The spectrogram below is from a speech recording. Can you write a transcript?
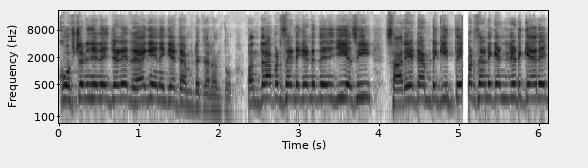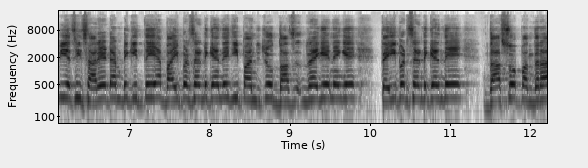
ਕੁਐਸਚਨ ਜਿਹੜੇ ਜਿਹੜੇ ਰਹਿ ਗਏ ਨੇਗੇ ਅਟੈਂਪਟ ਕਰਨ ਤੋਂ। 15% ਕਹਿੰਦੇ ਨੇ ਜੀ ਅਸੀਂ ਸਾਰੇ ਅਟੈਂਪਟ ਕੀਤੇ 15% ਕੈਂਡੀਡੇਟ ਕਹਿ ਰਹੇ ਵੀ ਅਸੀਂ ਸਾਰੇ ਅਟੈਂਪਟ ਕੀਤੇ ਆ 22% ਕਹਿੰਦੇ ਜੀ 5 ਚੋਂ 10 ਰਹਿ ਗਏ ਨੇਗੇ 23% ਕਹਿੰਦੇ 10 ਤੋਂ 15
